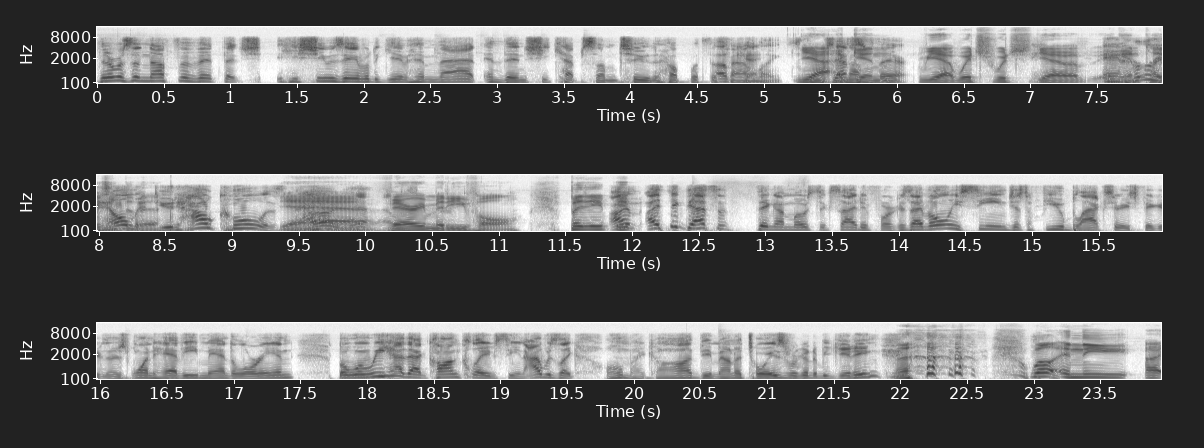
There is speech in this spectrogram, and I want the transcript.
There was enough of it that she, he, she was able to give him that, and then she kept some too to help with the Okay. family. Yeah, There was enough again, there. yeah, which which yeah, And again her plays helmet, the, dude, how cool is Yeah, that? Oh, yeah, that very medieval. But it, it- I'm, I think that's the thing I'm most excited for because I've only seen just a few Black Series figures. There's one heavy Mandalorian, but when we had that conclave scene, I was like, "Oh my god, the amount of toys we're going to be getting!" well, and the uh,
